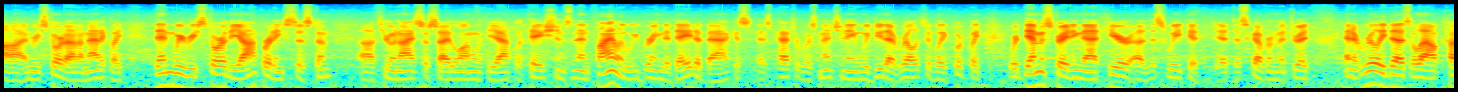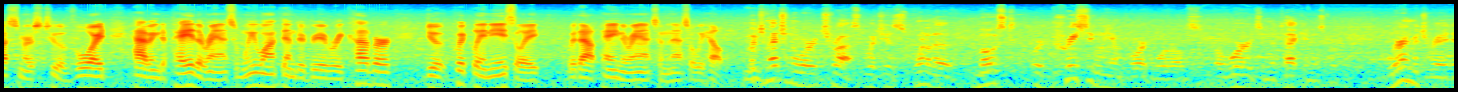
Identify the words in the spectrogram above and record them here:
uh, and restored automatically. Then we restore the operating system uh, through an ISO site along with the applications, and then finally we bring the data back, as, as Patrick was mentioning, we do that relatively quickly. We're demonstrating that here uh, this week at, at Discover Madrid, and it really does allow customers to avoid having to pay the ransom. We want them to be able to recover, do it quickly and easily without paying the ransom, and that's what we help. But you mentioned the word trust, which is one of the most increasingly important words, or words in the tech industry. We're in Madrid,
